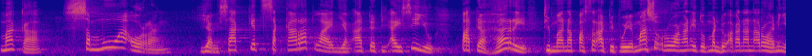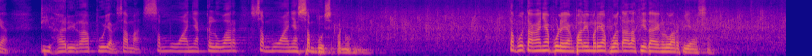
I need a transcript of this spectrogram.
Maka semua orang yang sakit sekarat lain yang ada di ICU pada hari di mana Pastor Adeboye masuk ruangan itu mendoakan anak rohaninya. Di hari Rabu yang sama semuanya keluar, semuanya sembuh sepenuhnya. Tepuk tangannya pula yang paling meriah buat Allah kita yang luar biasa.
